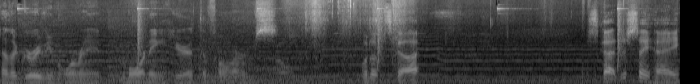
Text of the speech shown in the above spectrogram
another groovy morning morning here at the farms. What up, Scott? Scott, just say hey.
